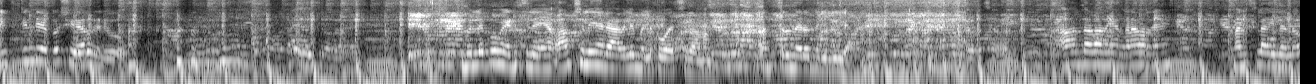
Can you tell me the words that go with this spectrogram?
ഗിഫ്റ്റിന്റെ ഒക്കെ ഷെയർ തരുമോ മുല്ലപ്പൂ മേടിച്ചില്ല. ഞാൻ ആക്ച്വലി ഞാൻ രാവിലെ മുല്ലപ്പൂ വായിച്ചതാണ്. അത്ര നേരം ഇരിക്കില്ല. ആ നീ അങ്ങനെ പറഞ്ഞേ? മനസ്സിലായില്ലല്ലോ?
